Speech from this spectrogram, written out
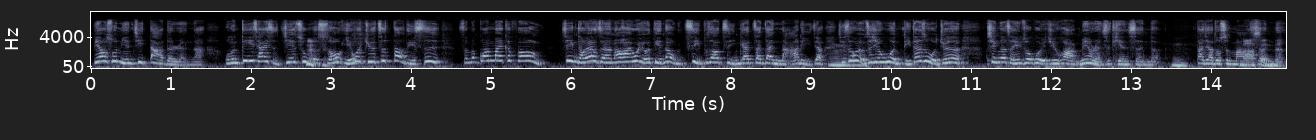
不要说年纪大的人呐、我们第一开始接触的时候，也会觉得这到底是什么关麦克风。镜头要怎样，然后还会有一点那种自己不知道自己应该站在哪里，这样嗯其实会有这些问题。但是我觉得宪哥曾经说过一句话：没有人是天生的，嗯大家都是妈生的。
